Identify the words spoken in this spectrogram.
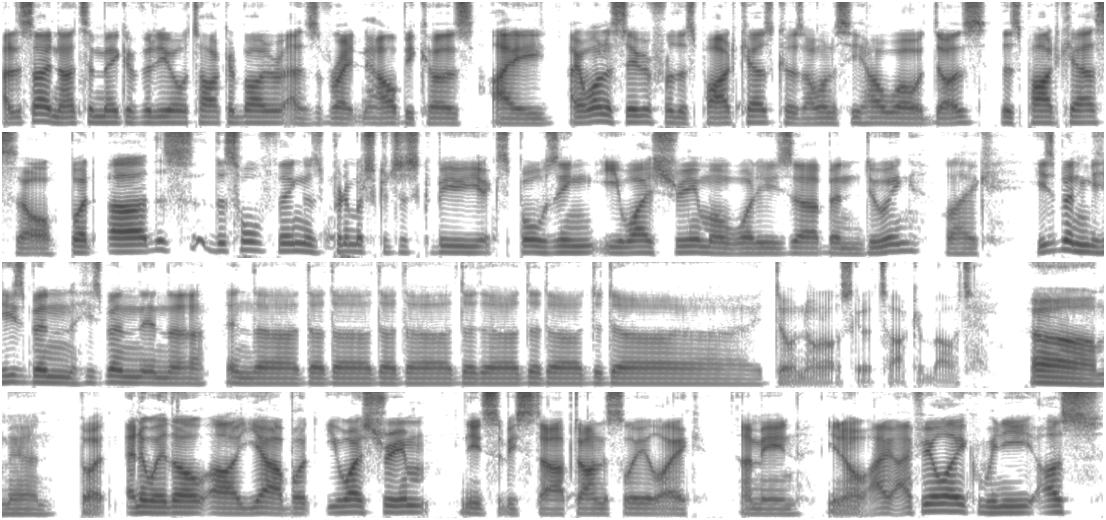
I decided not to make a video talking about it as of right now because I I want to save it for this podcast because I want to see how well it does this podcast. So, but uh, this this whole thing is pretty much just be exposing EY Stream on what he's uh, been doing. Like he's been he's been he's been in the in the the the the the the the the the, the, I don't know what I was gonna talk about. Oh man. But anyway though, uh yeah, but EY stream needs to be stopped, honestly. Like I mean, you know, I, I feel like we need us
